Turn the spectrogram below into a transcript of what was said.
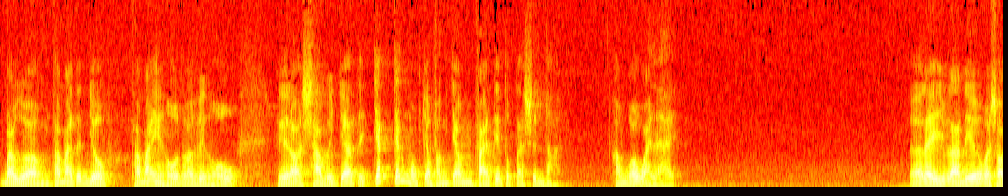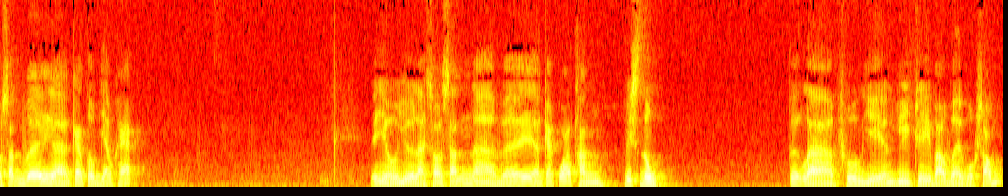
bao gồm tham ái tính dục tham ái hiện hữu tham ái phiền hữu thì đó sau khi chết thì chắc chắn một trăm phần trăm phải tiếp tục tái sinh thôi không có ngoại lệ. Ở đây chúng ta nếu mà so sánh với à, các tôn giáo khác ví dụ như là so sánh à, với à, các quá thân Vishnu, tức là phương diện duy trì bảo vệ cuộc sống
